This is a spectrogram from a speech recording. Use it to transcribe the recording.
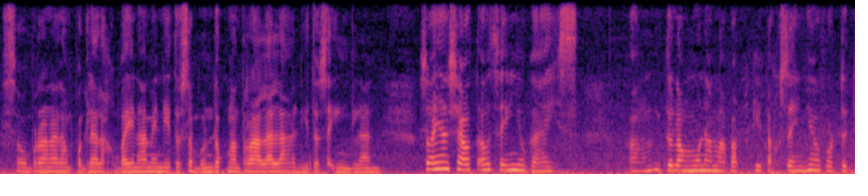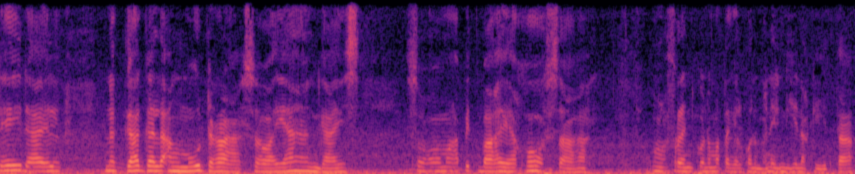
Sobra na lang paglalakbay namin dito sa bundok ng Tralala dito sa England. So ayan, shout out sa inyo guys. Um, ito lang muna mapapakita ko sa inyo for today dahil naggagala ang mudra. So ayan guys. So makapit bahay ako sa mga friend ko na matagal ko naman hindi nakita.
